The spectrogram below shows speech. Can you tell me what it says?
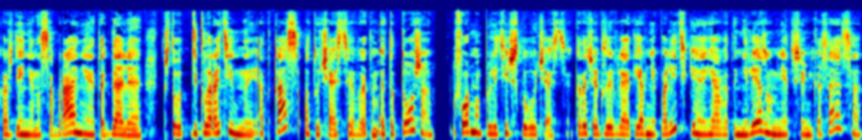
хождения на собрания и так далее, что вот декларативный отказ от участия в этом – это тоже форма политического участия. Когда человек заявляет «я вне политики, я в это не лезу, меня это все не касается»,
